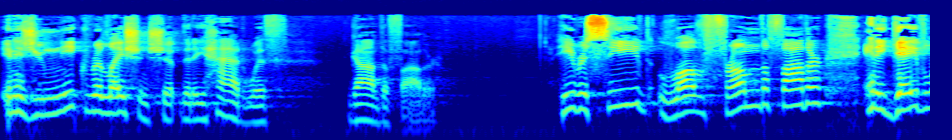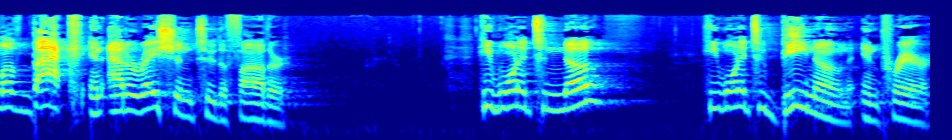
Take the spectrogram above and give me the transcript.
in his unique relationship that he had with God the Father. He received love from the Father, and he gave love back in adoration to the Father. He wanted to know, he wanted to be known in prayer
